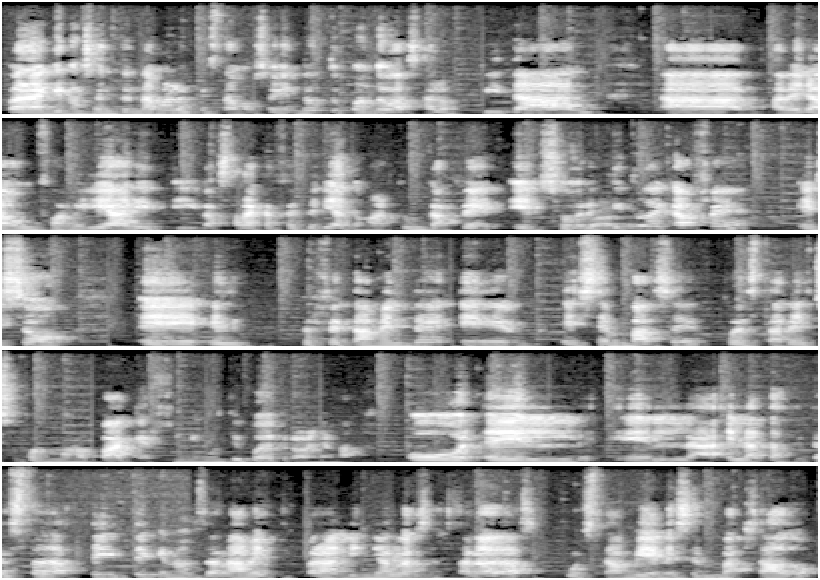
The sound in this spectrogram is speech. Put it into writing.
Para que nos entendamos los que estamos oyendo, tú cuando vas al hospital a, a ver a un familiar y, vas a la cafetería a tomarte un café, el sobrecito de café, eso eh, perfectamente eh, ese envase puede estar hecho por monopacker sin ningún tipo de problema. O el, la, tacita esta de aceite que nos dan a veces para alinear las ensaladas, pues también ese envasado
